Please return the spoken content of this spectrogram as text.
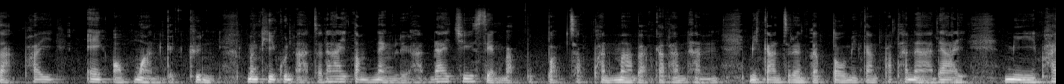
จากไพ่เอกออฟวันเกิดขึ้น บางทีคุณอาจจะได้ตำแหน่งหรืออาจได้ชื่อเสียงแบบปุบปับฉับพลันมาแบบกระทันหัน มีการเจริญเติบโตมีการพัฒนาได้ มีไพ่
